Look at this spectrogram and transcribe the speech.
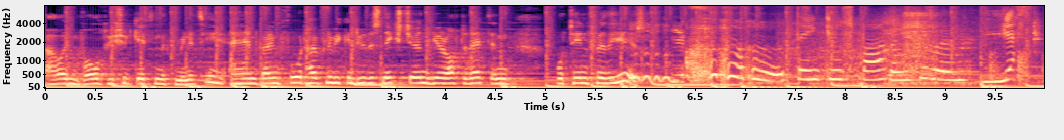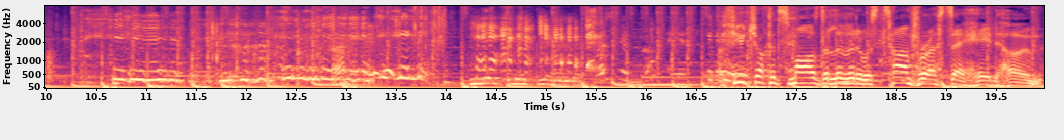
how involved we should get in the community. And going forward, hopefully, we can do this next year and the year after that, and for 10 further years. Thank you, SPAR. Thank you, Yes. A few chocolate smiles delivered, it was time for us to head home.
